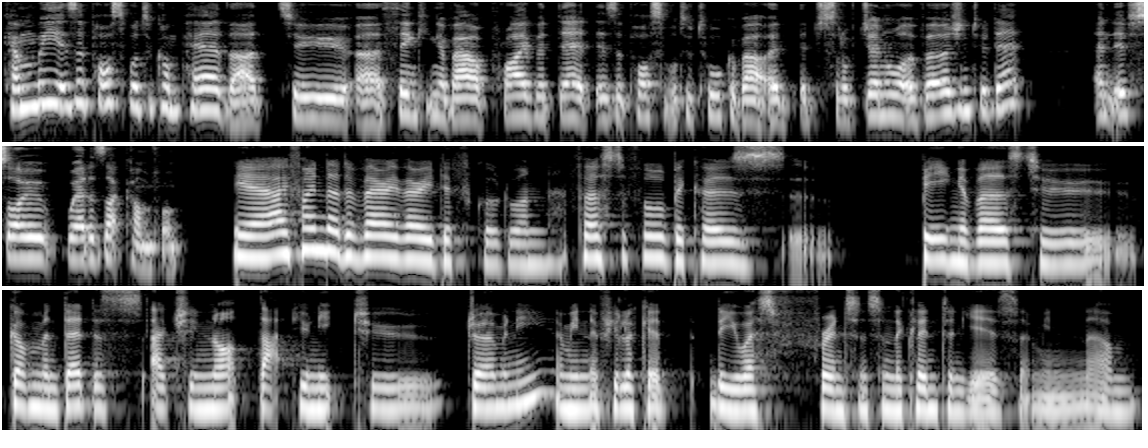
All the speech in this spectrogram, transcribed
can we, is it possible to compare that to uh, thinking about private debt? Is it possible to talk about a, a sort of general aversion to debt? And if so, where does that come from? Yeah, I find that a very, very difficult one. First of all, because uh, being averse to government debt is actually not that unique to Germany. I mean, if you look at the US, for instance, in the Clinton years, I mean, um,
